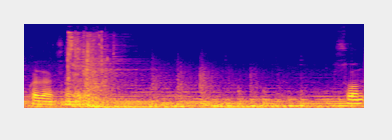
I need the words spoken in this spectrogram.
Bu kadar sanırım. Son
